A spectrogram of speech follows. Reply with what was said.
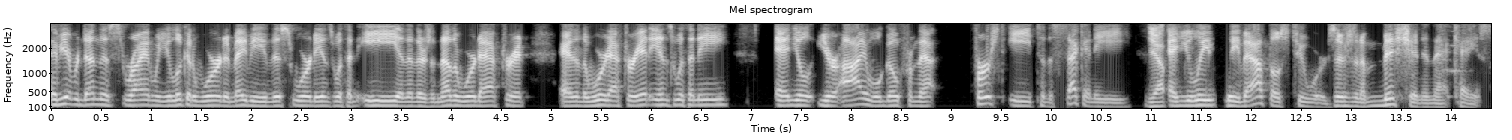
Have you ever done this, Ryan, when you look at a word and maybe this word ends with an E and then there's another word after it, and then the word after it ends with an E? And you'll your eye will go from that first E to the second E, yep. and you leave leave out those two words. There's an omission in that case.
